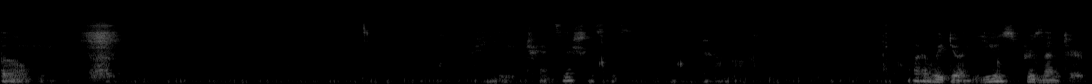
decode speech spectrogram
Boom. View transitions design. What are we doing? Use presenter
